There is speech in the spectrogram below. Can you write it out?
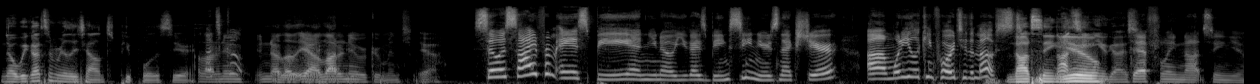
No, we got some really talented people this year. A lot That's of new, cool. and Yeah, a lot- yeah, a very lot of new recruitments. Yeah. So aside from ASB and you know you guys being seniors next year, um, what are you looking forward to the most? Not seeing Not you. seeing you guys. Definitely not seeing you.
